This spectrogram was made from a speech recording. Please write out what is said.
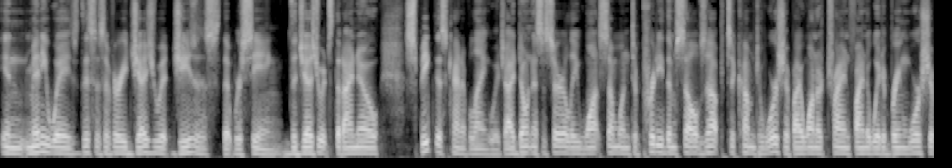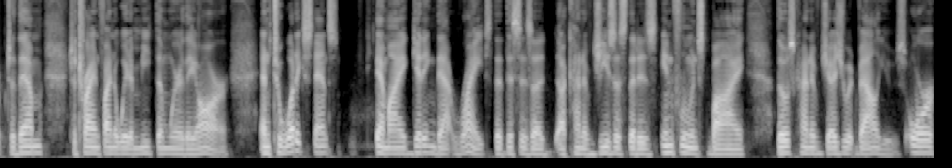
in many ways this is a very Jesuit Jesus that we're seeing. The Jesuits that I know speak this kind of language. I don't necessarily want someone to pretty themselves up to come to worship. I want to try and find a way to bring worship to them, to try and find a way to meet them where they are. And to what extent am I getting that right? That this is a, a, kind of Jesus that is influenced by those kind of Jesuit values? Or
